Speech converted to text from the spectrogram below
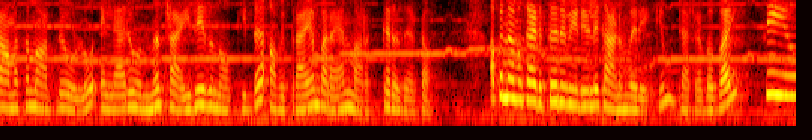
താമസം മാത്രമേ ഉള്ളൂ. എല്ലാവരും ഒന്ന് ട്രൈ ചെയ്ത് നോക്കിയിട്ട് അഭിപ്രായം പറയാൻ മറക്കരുത് കേട്ടോ. അപ്പോൾ നമുക്ക് അടുത്തൊരു വീഡിയോയിൽ കാണും വരേക്കും ടാറ്റ ബൈ സി യു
